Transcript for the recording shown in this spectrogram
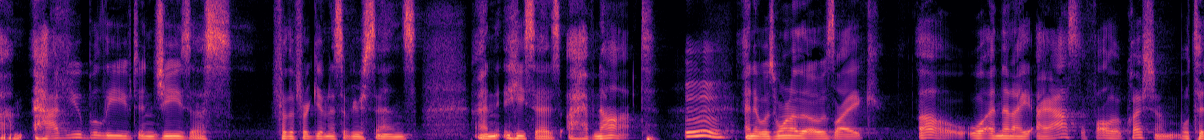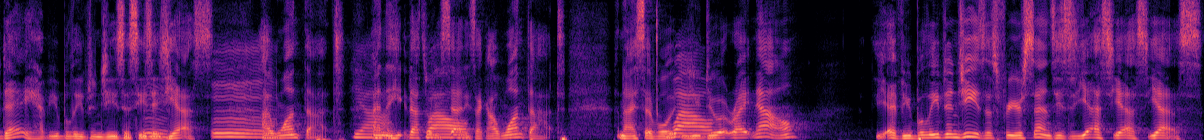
um, have you believed in Jesus for the forgiveness of your sins? And he says, I have not. Mm. And it was one of those like, oh, well, and then I, I asked a follow up question. Well, today, have you believed in Jesus? He says, mm. yes, I mm. want that. Yeah. And he, that's what he said. He's like, I want that. And I said, well, Wow. you do it right now. Have you believed in Jesus for your sins? He says, yes, yes, yes.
